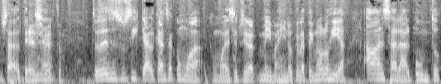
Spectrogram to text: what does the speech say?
o sea, termina, cierto. Entonces eso sí alcanza como a, como a decepcionar. Me imagino que la tecnología avanzará al punto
